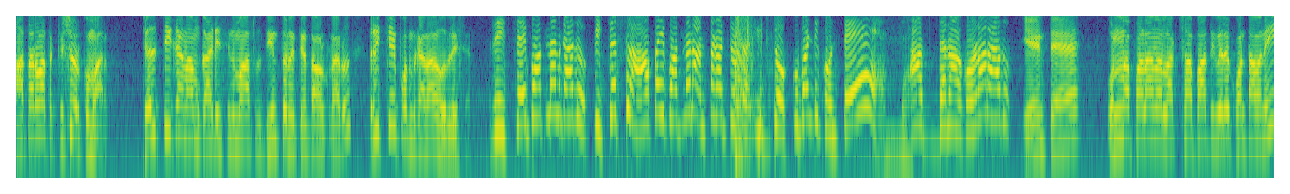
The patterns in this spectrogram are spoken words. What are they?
ఆ తర్వాత కిషోర్ కుమార్. చల్తీకా నామ్ గాడి సినిమా అసలు దీంతోనే తీద్దాం అనుకున్నారు. రిచ్ అయిపోతుంది కదా అని వదిలేశారు. రిచ్ అయిపోతున్నాను కాదు. పిక్చర్ ఫ్లాప్ అయిపోతున్నాను అంత కట్టుంటారు ఈ డొక్కు బండి కొంటే అమ్మా. అద్ద నా కూడా రాదు. ఏంటే? ఉన్న పడాన లక్షా పాతిక వేలు కొంటామని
